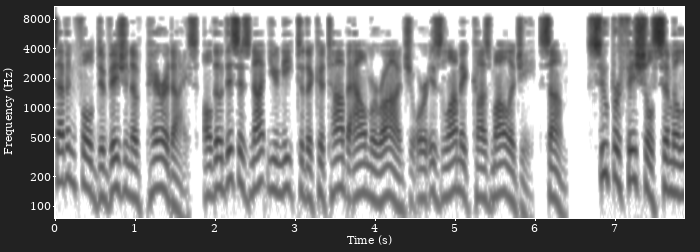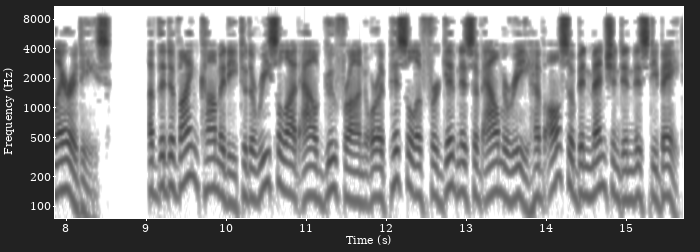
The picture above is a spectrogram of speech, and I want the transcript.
sevenfold division of paradise, although this is not unique to the Kitab al-Miraj or Islamic cosmology, some superficial similarities of the Divine Comedy to the Risalat al-Ghufran or Epistle of Forgiveness of al-Ma'arri have also been mentioned in this debate.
